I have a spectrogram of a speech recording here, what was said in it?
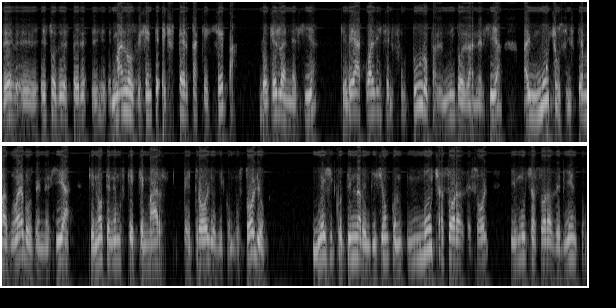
Eh, esto debe estar eh, en manos de gente experta que sepa lo que es la energía, que vea cuál es el futuro para el mundo de la energía. Hay muchos sistemas nuevos de energía que no tenemos que quemar petróleo ni combustorio. México tiene una bendición con muchas horas de sol y muchas horas de viento.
